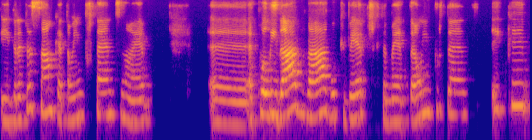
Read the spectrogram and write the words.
hidratação, que é tão importante, não é? Uh, a qualidade da água que bebes, que também é tão importante, e que,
